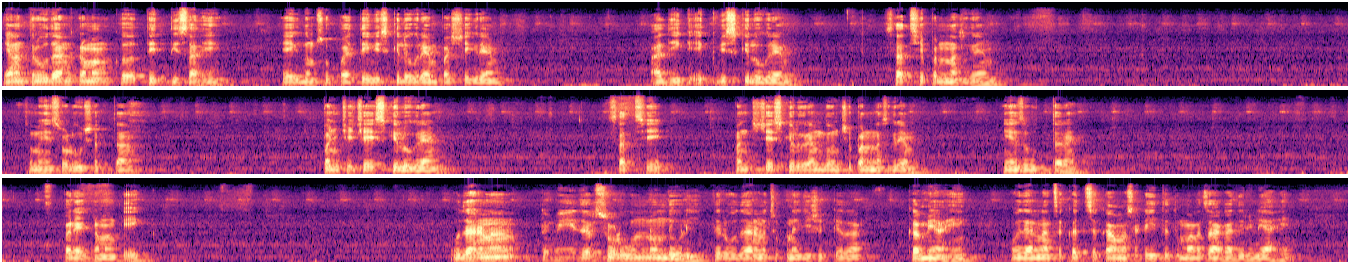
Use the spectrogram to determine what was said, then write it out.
यानंतर उदाहरण क्रमांक तेहतीस आहे. हे एकदम सोपं आहे. तेवीस किलोग्रॅम पाचशे ग्रॅम अधिक एकवीस किलोग्रॅम सातशे पन्नास ग्रॅम. तुम्ही हे सोडवू शकता. पंचेचाळीस किलोग्रॅम सातशे पंचेचाळीस किलोग्रॅम दोनशे पन्नास ग्रॅम. हे याचं उत्तर आहे. पर्याय क्रमांक एक. उदाहरणं तुम्ही जर सोडवून नोंदवली तर उदाहरणं चुकण्याची शक्यता कमी आहे. उदाहरणाचं कच्चं कामासाठी इथं तुम्हाला जागा दिलेली आहे.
